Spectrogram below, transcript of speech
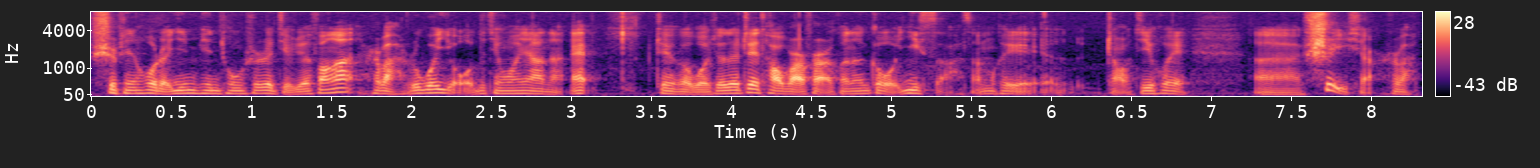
视频或者音频同时的解决方案，是吧？如果有的情况下呢，哎，这个我觉得这套玩法可能够有意思啊，咱们可以找机会，呃，试一下，是吧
